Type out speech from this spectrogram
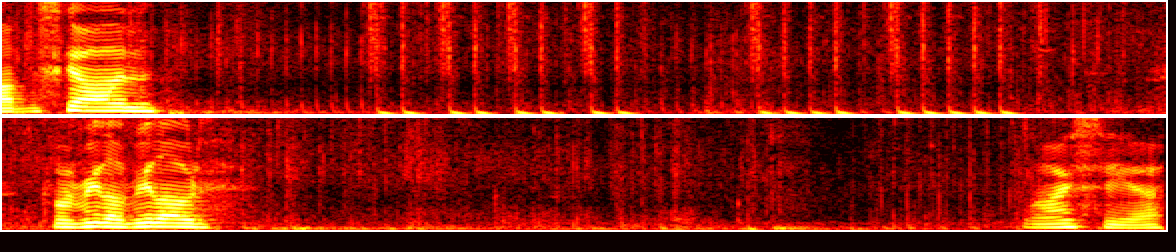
Love this gun. Come on, reload, reload. Oh, I see ya.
